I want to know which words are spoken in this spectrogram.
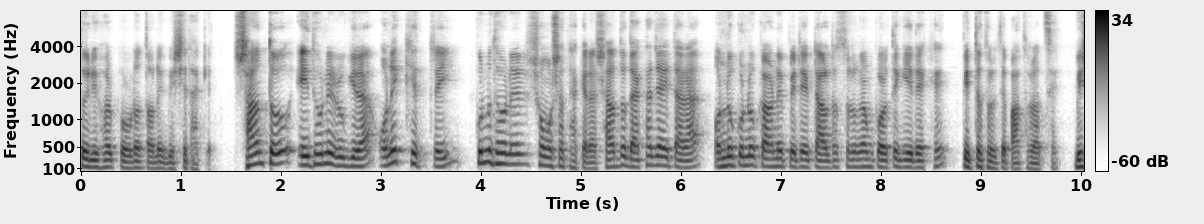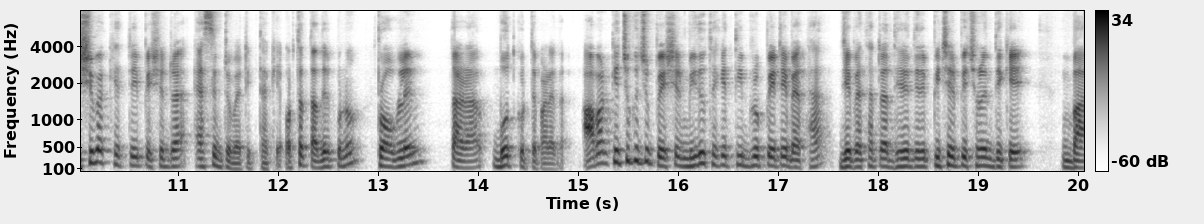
তৈরি হওয়ার প্রবণতা অনেক বেশি থাকে। সাধারণত এই ধরনের রুগীরা অনেক ক্ষেত্রেই কোনো ধরনের সমস্যা থাকে না। সাধারণত দেখা যায় তারা অন্য কোনো কারণে পেটে একটা আলট্রাসোনোগ্রাম করতে গিয়ে দেখে পিত্তথলিতে পাথর আছে। বেশিরভাগ ক্ষেত্রেই পেশেন্টরা অ্যাসিমটোম্যাটিক থাকে, অর্থাৎ তাদের কোনো প্রবলেম তারা বোধ করতে পারে না। আবার কিছু কিছু পেশেন্ট মৃদু থেকে তীব্র পেটে ব্যথা, যে ব্যথাটা ধীরে ধীরে পিঠের পিছনের দিকে বা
